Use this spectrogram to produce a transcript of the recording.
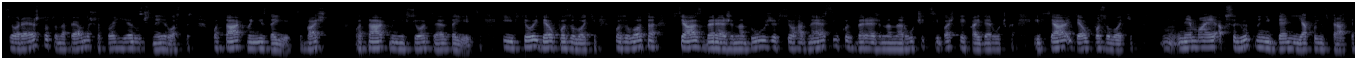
все решту, то напевно, що то є ручний розпис. Отак мені здається. Бачите? Отак мені все це здається. І все йде в позолоті. Позолота вся збережена, дуже все гарнесенько, збережена на ручці. Бачите, яка йде ручка, і вся йде в позолоті. Немає абсолютно ніде ніякої втрати.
